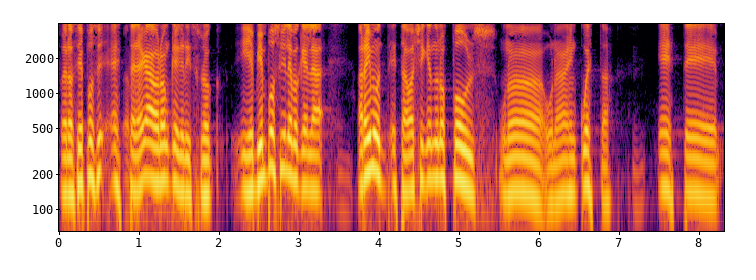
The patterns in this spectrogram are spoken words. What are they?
Pero sí es posible, estaría cabrón que Chris Rock. Y es bien posible porque la ahora mismo estaba chequeando unos polls, una, unas encuestas. Este,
